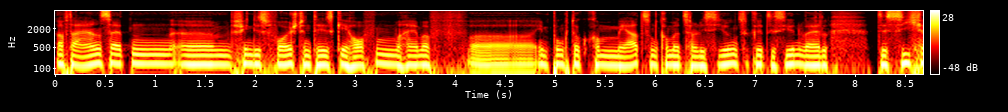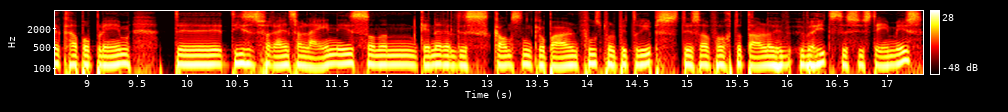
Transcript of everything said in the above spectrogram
Auf der einen Seite ähm, finde ich es falsch, den TSG Hoffenheim auf, äh, in puncto Kommerz und Kommerzialisierung zu kritisieren, weil das sicher kein Problem de, dieses Vereins allein ist, sondern generell des ganzen globalen Fußballbetriebs, das einfach total überhitztes System ist.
